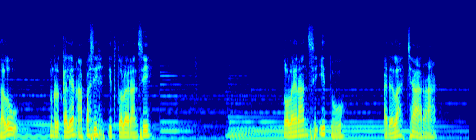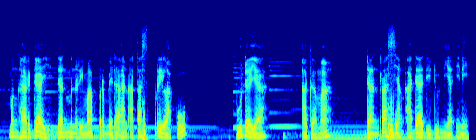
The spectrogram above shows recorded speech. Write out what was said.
Lalu menurut kalian apa sih itu toleransi? Toleransi itu adalah cara menghargai dan menerima perbedaan atas perilaku, budaya, agama, dan ras yang ada di dunia ini.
